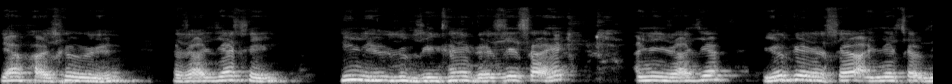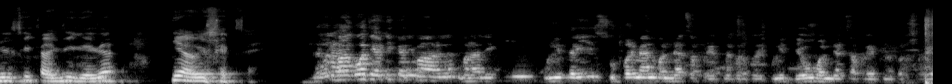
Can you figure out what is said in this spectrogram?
या पार्श्वभूमीवर राज्याचे ही निवडणूक जिंकणं गरजेचं आहे आणि राज्य योग्य रस्त्यावर आणण्याच्या उद्देशाची काळजी घेणं ही आवश्यकता आहे. भागवत या ठिकाणी म्हणाले की कुणीतरी सुपरमॅन बनण्याचा प्रयत्न करतोय कुणी देव बनण्याचा प्रयत्न करतोय.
